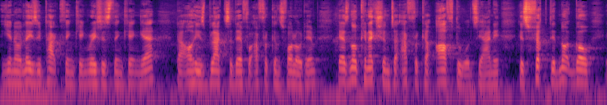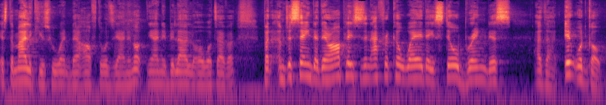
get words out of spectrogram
you know, lazy pack thinking, racist thinking, yeah, that oh he's black, so therefore Africans followed him. He has no connection to Africa afterwards, yani. His fiqh did not go, it's the Malikis who went there afterwards, yani, not yani Bilal or whatever. But I'm just saying that there are places in Africa where they still bring this adhan. It would go.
